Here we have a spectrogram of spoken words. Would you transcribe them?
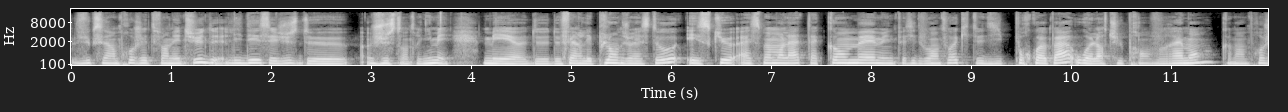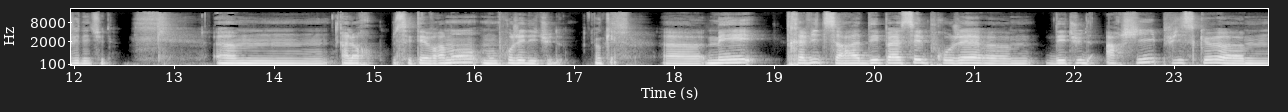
vu que c'est un projet de fin d'études, l'idée c'est juste de juste entre guillemets, mais euh, de, de faire les plans du resto. Est-ce que à ce moment-là, t'as quand même une petite voix en toi qui te dit pourquoi pas, ou alors tu le prends vraiment comme un projet d'études? Alors, c'était vraiment mon projet d'étude. Ok. Euh, mais très vite, ça a dépassé le projet euh, d'études archi, puisque euh,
